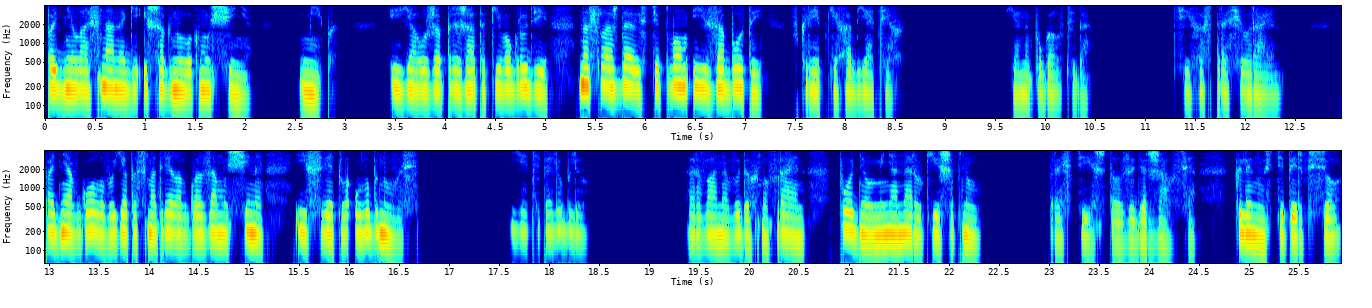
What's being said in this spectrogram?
поднялась на ноги и шагнула к мужчине. Миг. И я уже прижата к его груди, наслаждаюсь теплом и заботой в крепких объятиях. «Я напугал тебя?» — тихо спросил Райан. Подняв голову, я посмотрела в глаза мужчины и светло улыбнулась. «Я тебя люблю», Рвано выдохнув, Райан поднял меня на руки и шепнул. «Прости, что задержался. Клянусь, теперь все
